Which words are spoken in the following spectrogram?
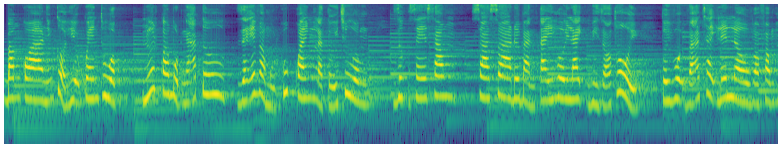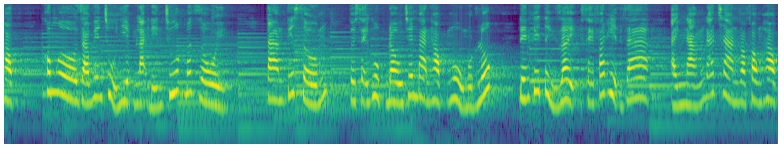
Băng qua những cửa hiệu quen thuộc, lướt qua một ngã tư, rẽ vào một khúc quanh là tới trường. Dựng xe xong, xoa xoa đôi bàn tay hơi lạnh vì gió thổi, tôi vội vã chạy lên lầu vào phòng học, không ngờ giáo viên chủ nhiệm lại đến trước mất rồi. Tan tiết sớm, tôi sẽ gục đầu trên bàn học ngủ một lúc, đến khi tỉnh dậy sẽ phát hiện ra ánh nắng đã tràn vào phòng học,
